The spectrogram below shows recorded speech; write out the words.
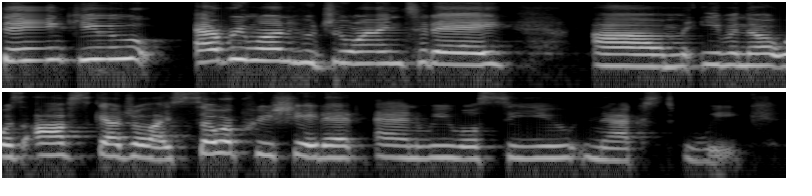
Thank you, everyone who joined today. Um, even though it was off schedule, I so appreciate it. And we will see you next week.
